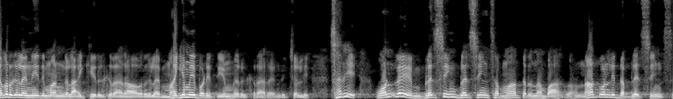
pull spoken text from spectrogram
எவர்களை நீதிமான்களாக்கி இருக்கிறாரோ அவர்களை மகிமைப்படுத்தியும் இருக்கிறார் என்று சொல்லி. சரி ஒன்லி பிளெஸ்ஸிங் பிளெஸ்ஸிங்ஸை மாத்திரம் தான் பார்க்கணும். நாட் ஒன்லி த பிளெஸ்ஸிங்ஸ்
